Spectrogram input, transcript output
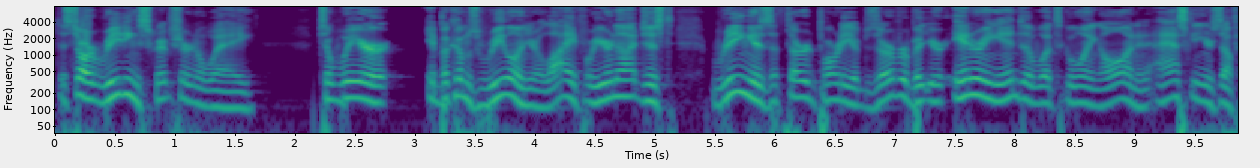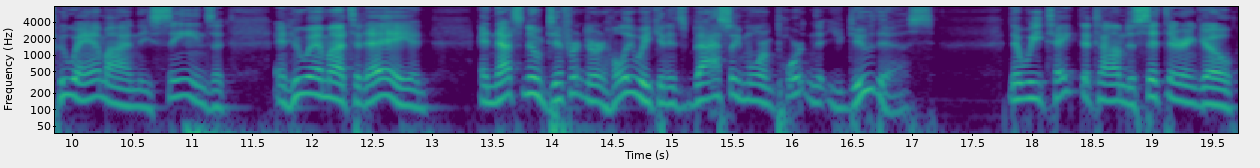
to start reading scripture in a way to where it becomes real in your life, where you're not just reading as a third party observer, but you're entering into what's going on and asking yourself, who am I in these scenes and, and who am I today? And, and that's no different during Holy Week. And it's vastly more important that you do this, that we take the time to sit there and go,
